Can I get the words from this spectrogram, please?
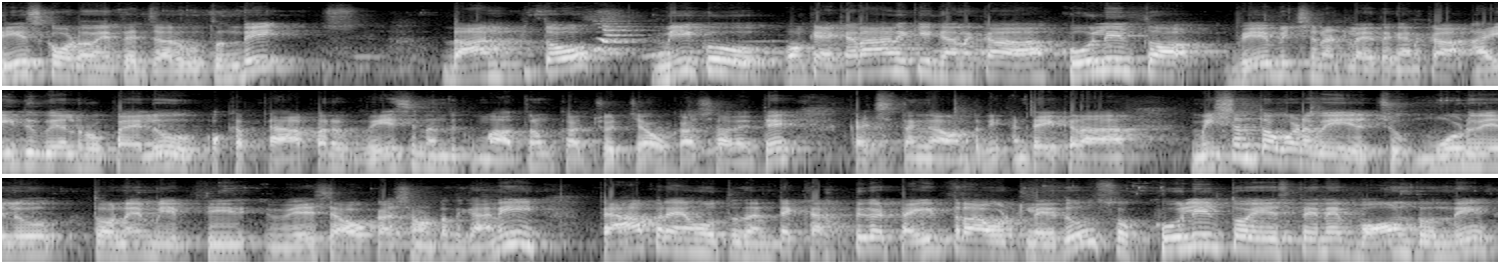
తీసుకోవడం అయితే జరుగుతుంది. దాంతో మీకు ఒక ఎకరానికి గనక కూలీలతో వేపించినట్లయితే కనుక ఐదు వేల రూపాయలు ఒక పేపర్ వేసినందుకు మాత్రం ఖర్చు వచ్చే అవకాశాలు అయితే ఖచ్చితంగా ఉంటుంది. అంటే ఇక్కడ మిషన్తో కూడా వేయొచ్చు. మూడు వేలుతోనే మీరు తీ వేసే అవకాశం ఉంటుంది. కానీ పేపర్ ఏమవుతుందంటే కరెక్ట్గా టైట్ రావట్లేదు. సో కూలీలతో వేస్తేనే బాగుంటుంది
